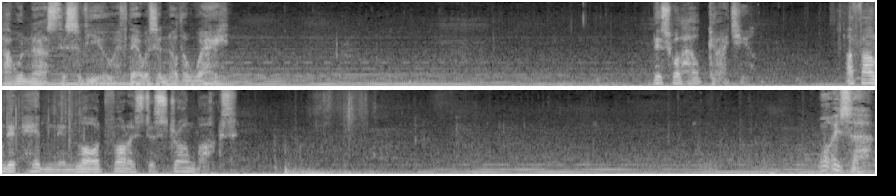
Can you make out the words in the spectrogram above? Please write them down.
I wouldn't ask this of you if there was another way. This will help guide you. I found it hidden in Lord Forrester's strongbox. What is that?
